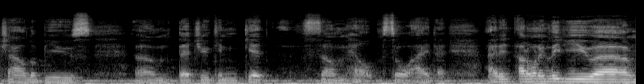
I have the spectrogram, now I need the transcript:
child abuse, um, that you can get some help. So I, I, didn't, I don't want to leave you uh,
